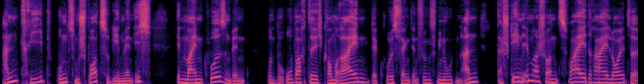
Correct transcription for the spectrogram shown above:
Antrieb, um zum Sport zu gehen. Wenn ich in meinen Kursen bin und beobachte, ich komme rein, der Kurs fängt in fünf Minuten an, da stehen immer schon zwei, drei Leute,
